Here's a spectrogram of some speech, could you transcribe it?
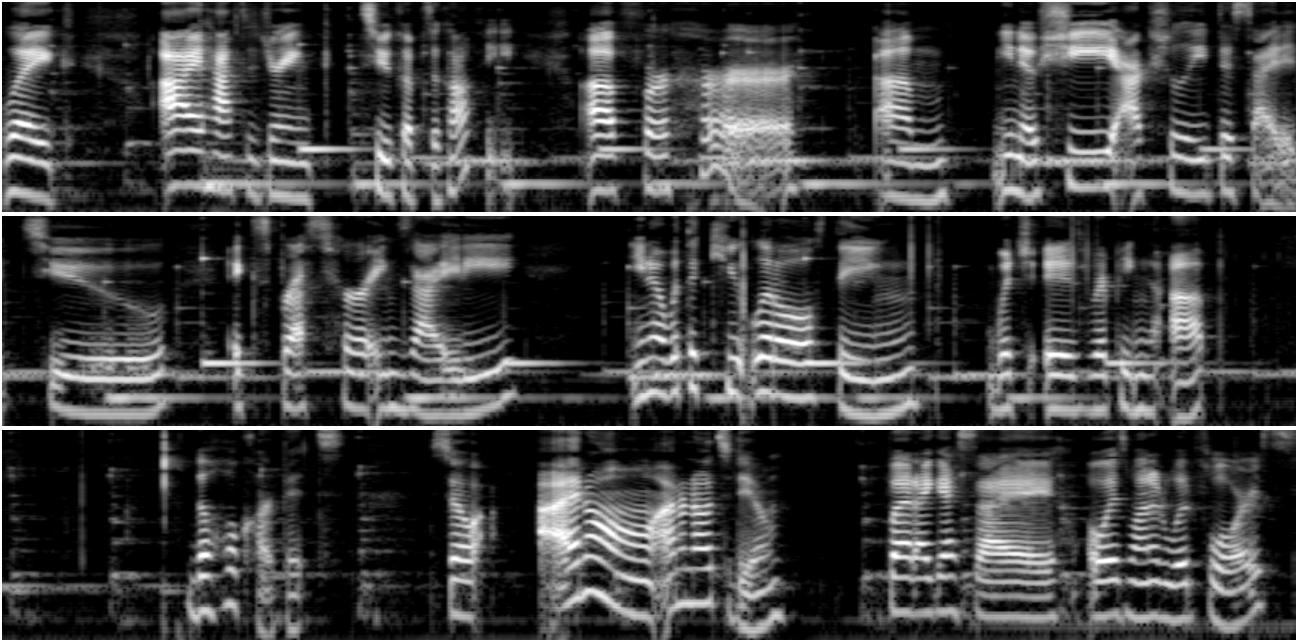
Like, I have to drink two cups of coffee. Uh, for her, um, you know, she actually decided to express her anxiety, you know, with a cute little thing, which is ripping up the whole carpet. So I don't, I don't know what to do, but I guess I always wanted wood floors.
